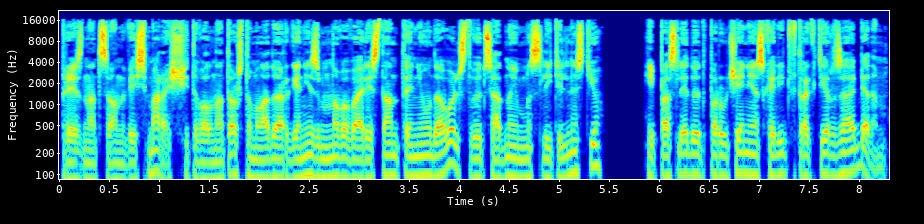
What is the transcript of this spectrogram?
Признаться, он весьма рассчитывал на то, что молодой организм нового арестанта не удовольствуется одной мыслительностью и последует поручение сходить в трактир за обедом.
